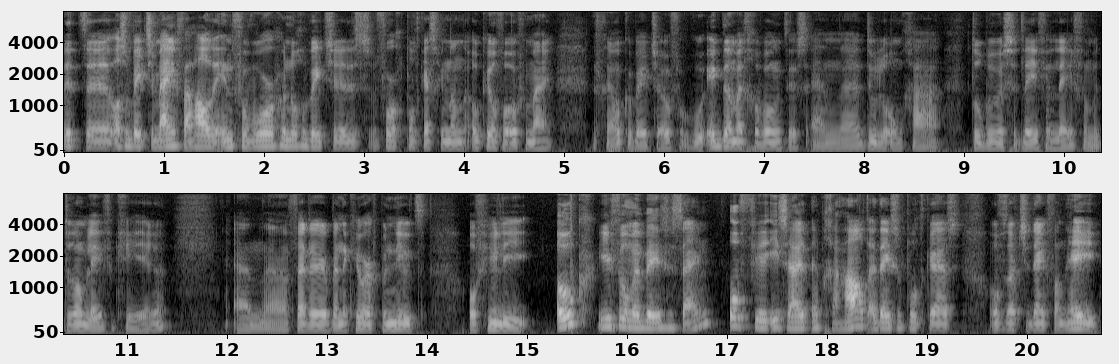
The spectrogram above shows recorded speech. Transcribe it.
Dit uh, was een beetje mijn verhaal in verworgen, nog een beetje. Dus de vorige podcast ging dan ook heel veel over mij. Het ging ook een beetje over hoe ik dan met gewoontes en uh, doelen omga. Doelbewust het leven leven, mijn droomleven creëren. En verder ben ik heel erg benieuwd of jullie ook hier veel mee bezig zijn. Of je iets uit hebt gehaald uit deze podcast. Of dat je denkt van, hey,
